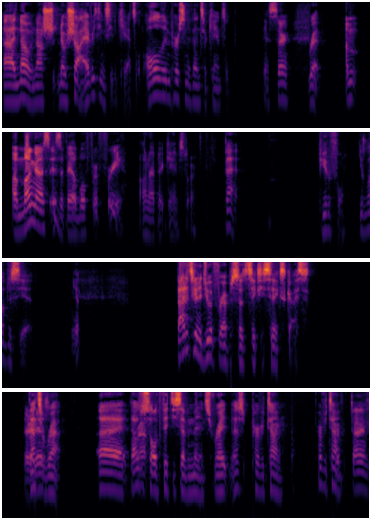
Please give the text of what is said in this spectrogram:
Uh no, not sh- no shot. Everything's getting canceled. All in-person events are canceled. Yes, sir. Rip. Among Us is available for free on Epic Game Store. Bet. Beautiful. You'll love to see it. Yep. That is going to do it for episode 66, guys. There That's a wrap. Uh, that was a solid 57 minutes, right? That's perfect time. Perfect time. Perfect time.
